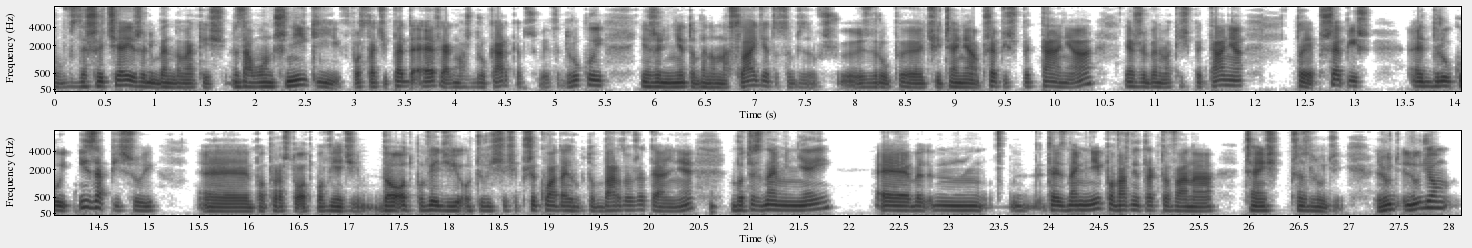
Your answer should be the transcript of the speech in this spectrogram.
w zeszycie, jeżeli będą jakieś załączniki w postaci PDF, jak masz drukarkę, to sobie wydrukuj. Jeżeli nie, to będą na slajdzie, to sobie zrób, zrób e, ćwiczenia, przepisz pytania. Jeżeli będą jakieś pytania, to je przepisz, e, drukuj i zapisuj e, po prostu odpowiedzi. Do odpowiedzi oczywiście się przykładaj, rób to bardzo rzetelnie, bo to jest najmniej mm, to jest najmniej poważnie traktowana część przez ludzi. Lud- ludziom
